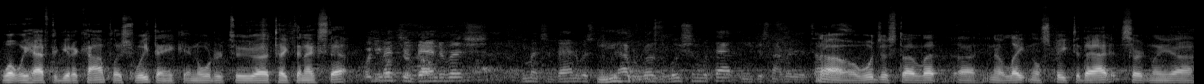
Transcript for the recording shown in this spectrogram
what we have to get accomplished. We think in order to uh, take the next step. You mentioned Vander Esch. You mentioned Vander Esch. Do you have a resolution with that, and you're just not ready to tell us? Mm-hmm. No, we'll just uh, let uh, you know. Leighton will speak to that. It's certainly, uh,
